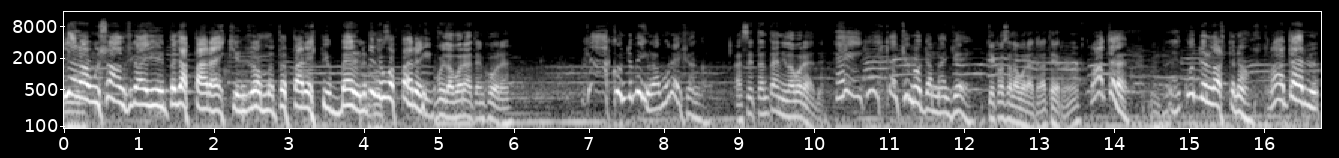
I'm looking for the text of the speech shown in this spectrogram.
Io ero usanza che per apparecchi, insomma, per apparecchi più belli. Per apparecchi. Voi lavorate ancora? A conto mio lavoro ancora. A 70 anni lavorate? E che cazzo non da mangiare? Che cosa lavorate? La terra, no? La terra, eh, quello è l'arte nostra. La terra,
